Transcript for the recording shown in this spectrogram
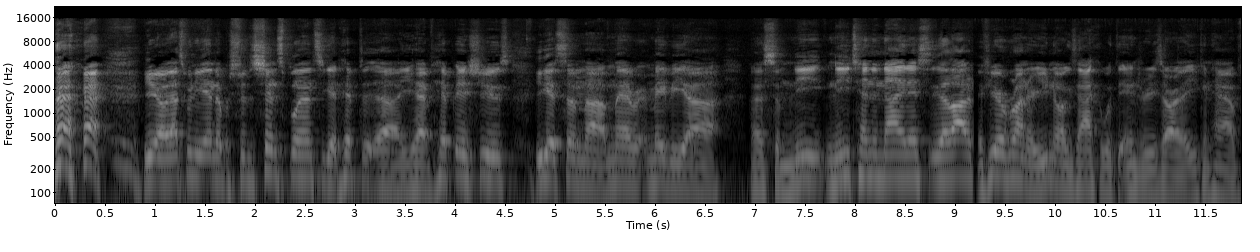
you know, that's when you end up with shin splints. You get hip, uh, you have hip issues. You get some uh, maybe uh, uh, some knee knee tendonitis. A lot of if you're a runner, you know exactly what the injuries are that you can have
